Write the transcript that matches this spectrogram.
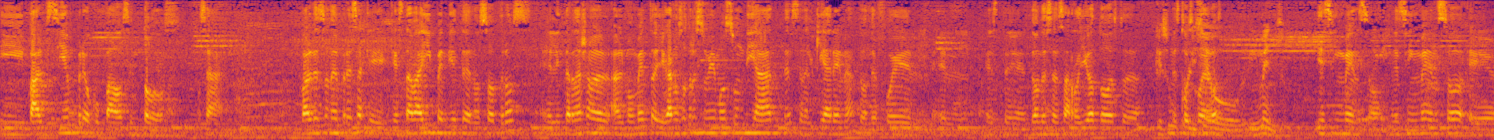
y Valve siempre ocupados en todos. O sea, Valve es una empresa que, que estaba ahí pendiente de nosotros. El International al momento de llegar, nosotros estuvimos un día antes en el Key Arena, donde fue el, el- este, donde se desarrolló todo esto. Que es un estos coliseo juegos. inmenso. Y es inmenso, es inmenso eh,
